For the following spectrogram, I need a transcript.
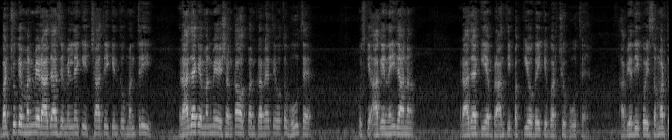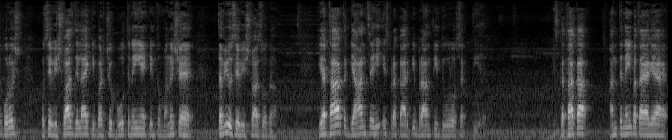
बर्छू के मन में राजा से मिलने की इच्छा थी, किंतु मंत्री राजा के मन में ये शंका उत्पन्न कर रहे थे, वो तो भूत है। उसके आगे नहीं जाना। राजा की यह भ्रांति पक्की हो गई कि बर्छू भूत है। अब यदि कोई समर्थ पुरुष उसे विश्वास दिलाए कि बर्छू भूत नहीं है, किंतु मनुष्य है तभी उसे विश्वास होगा। यथार्थ ज्ञान से ही इस प्रकार की भ्रांति दूर हो सकती है। इस कथा का अंत नहीं बताया गया है,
